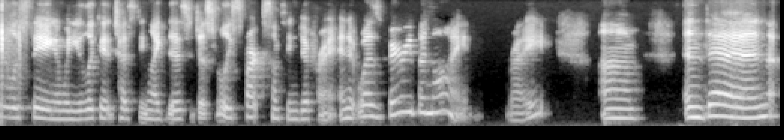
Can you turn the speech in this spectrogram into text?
coolest thing. And when you look at testing like this, it just really sparks something different. And it was very benign, right? Um, and then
